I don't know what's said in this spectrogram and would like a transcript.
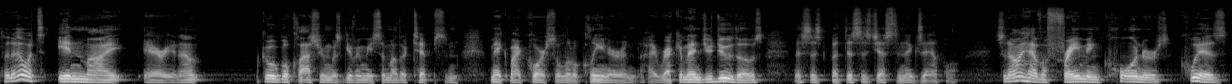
So now it's in my area. Now Google Classroom was giving me some other tips and make my course a little cleaner, and I recommend you do those. This is, but this is just an example. So now I have a framing corners quiz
